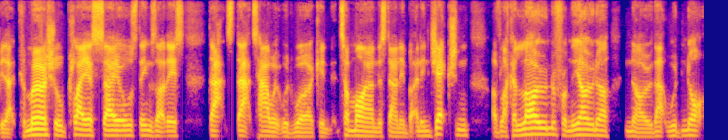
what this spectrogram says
be that commercial, player sales, things like this. That's that's how it would work, in, to my understanding. But an injection of like a loan from the owner, no, that would not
